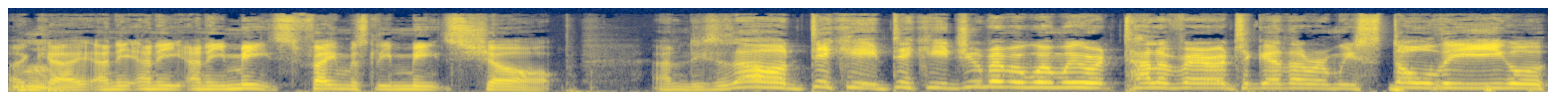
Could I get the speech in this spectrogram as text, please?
Okay, mm. and he and he and he meets famously meets Sharpe, And he says, "Oh, Dickie, Dickie, do you remember when we were at Talavera together and we stole the eagle?"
